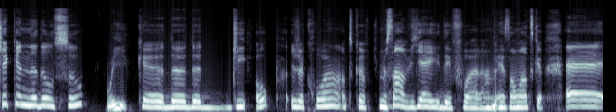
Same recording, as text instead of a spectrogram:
Chicken Noodle Soup oui. que de de G Hope, je crois. En tout cas, je me sens vieille des fois à la maison. En tout cas, euh,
